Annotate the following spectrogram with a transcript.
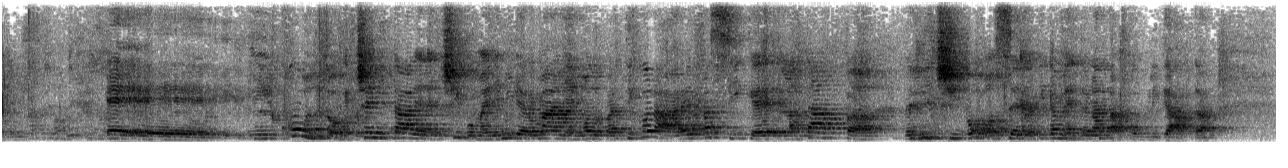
E il culto che c'è in Italia del cibo, ma in Emilia Romagna in modo particolare, fa sì che la tappa del cibo fosse praticamente una tappa obbligata.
